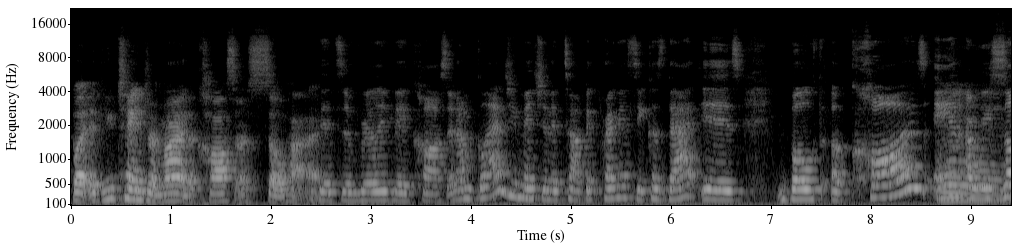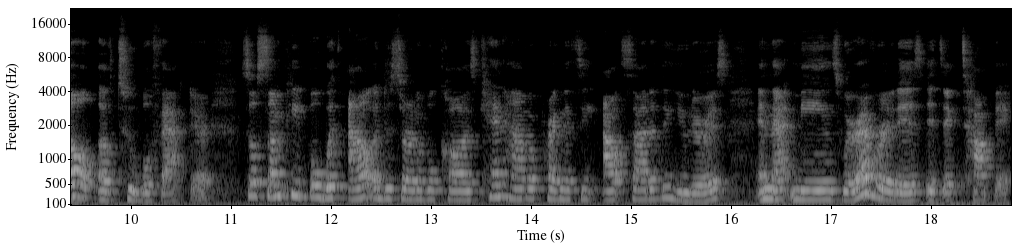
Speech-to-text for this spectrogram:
but if you change your mind, the costs are so high. It's a really big cost. And I'm glad you mentioned ectopic pregnancy because that is both a cause and a Mm. result of tubal factor. So some people without a discernible cause can have a pregnancy outside of the uterus, and that means wherever it is, it's ectopic.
